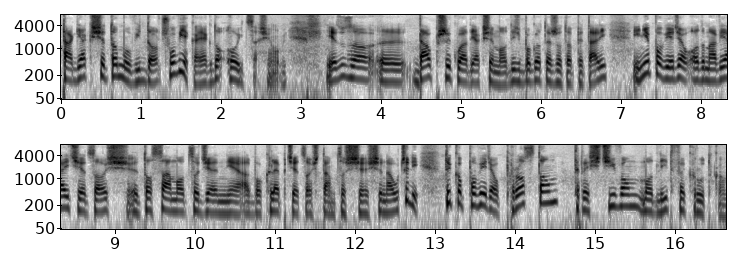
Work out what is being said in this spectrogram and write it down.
tak jak się to mówi do człowieka, jak do ojca się mówi. Jezus o, y, dał przykład, jak się modlić, bo go też o to pytali i nie powiedział, odmawiajcie coś y, to samo codziennie albo klepcie coś tam, coś się, się nauczyli, tylko powiedział prostą, treściwą modlitwę krótką.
